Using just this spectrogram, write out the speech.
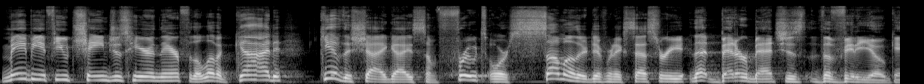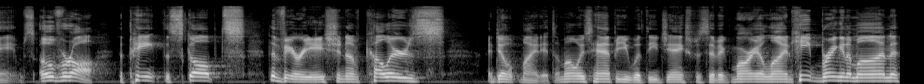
Maybe a few changes here and there. For the love of God, give the Shy Guys some fruit or some other different accessory that better matches the video games. Overall, the paint, the sculpts, the variation of colors, I don't mind it. I'm always happy with the Jakks Pacific Mario line. Keep bringing them on.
